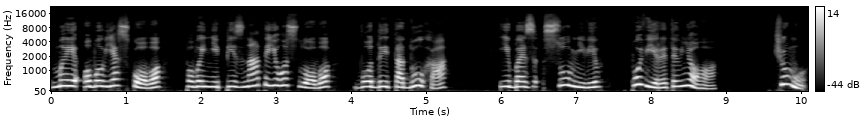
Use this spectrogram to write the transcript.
Ми обов'язково повинні пізнати Його Слово, води та духа і без сумнівів повірити в нього. Чому?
